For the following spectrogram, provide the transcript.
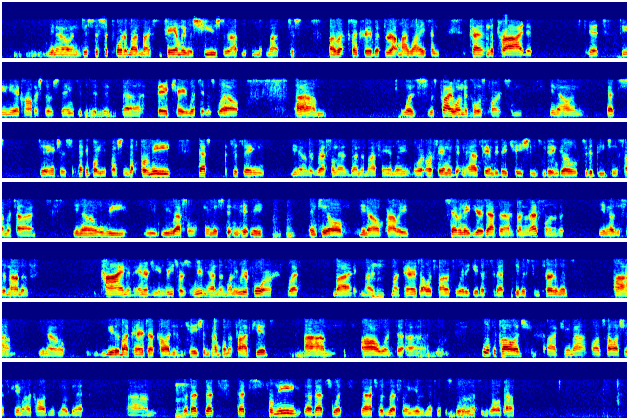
you know, and just the support of my my family was huge throughout my just my wrestling career, but throughout my life, and kind of the pride that that seeing me accomplish those things that, that, that uh, they carry with them as well um, was was probably one of the coolest parts. And you know, and that's to answer the second part of your question. But for me, that's that's the thing. You know that wrestling has done to my family. Or our family didn't have family vacations. We didn't go to the beach in the summertime. You know, we we, we wrestle, and this didn't hit me until you know probably seven eight years after I was done wrestling. But you know, just the amount of time and energy and resources. We didn't have no money. We were poor, but my my mm-hmm. my parents always found a way to get us to that, get us to tournaments. Um, you know, neither of my parents have college educations. I'm one of five kids. Um, all went to uh, went to college. Uh, came out on scholarships. Came out of college with no debt. Um, mm-hmm. So that's that's that's for me. Uh, that's what that's what wrestling is, and that's what the sport of wrestling is all about.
